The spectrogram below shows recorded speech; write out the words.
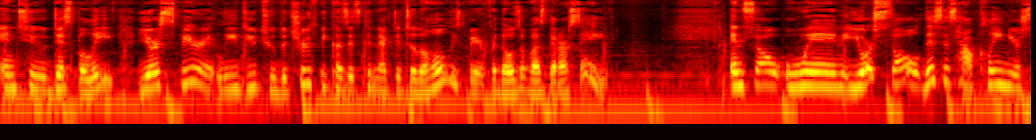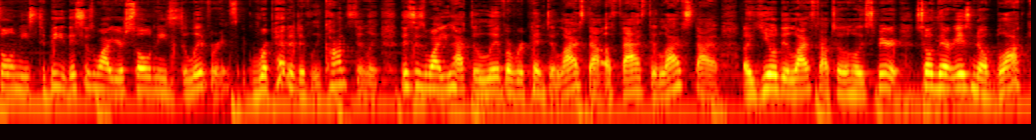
into disbelief. Your spirit leads you to the truth because it's connected to the Holy Spirit for those of us that are saved. And so, when your soul, this is how clean your soul needs to be. This is why your soul needs deliverance repetitively, constantly. This is why you have to live a repentant lifestyle, a fasted lifestyle, a yielded lifestyle to the Holy Spirit. So, there is no block,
